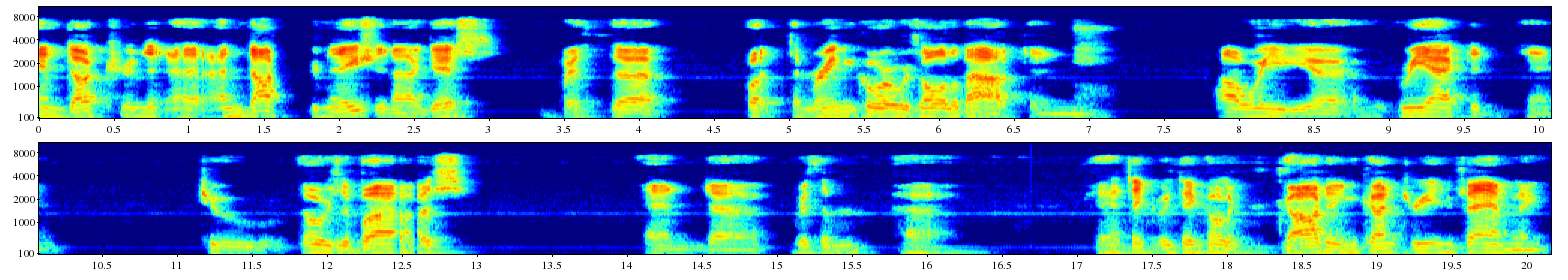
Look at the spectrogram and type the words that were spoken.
indoctrin- uh, indoctrination, I guess, with uh, what the Marine Corps was all about, and how we uh, reacted and to those above us, and uh, with them. I think what they call it God and country and family,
